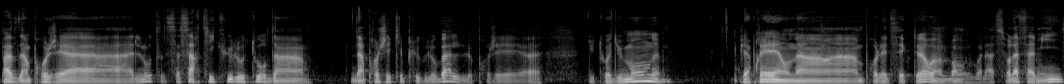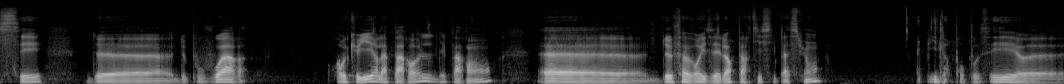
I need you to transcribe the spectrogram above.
passe d'un projet à, l'autre, ça s'articule autour d'un projet qui est plus global, le projet du toit du monde. Puis après, on a un, un projet de secteur. Bon, voilà, sur la famille, c'est de, de pouvoir recueillir la parole des parents, euh, de favoriser leur participation et puis de leur proposer euh,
